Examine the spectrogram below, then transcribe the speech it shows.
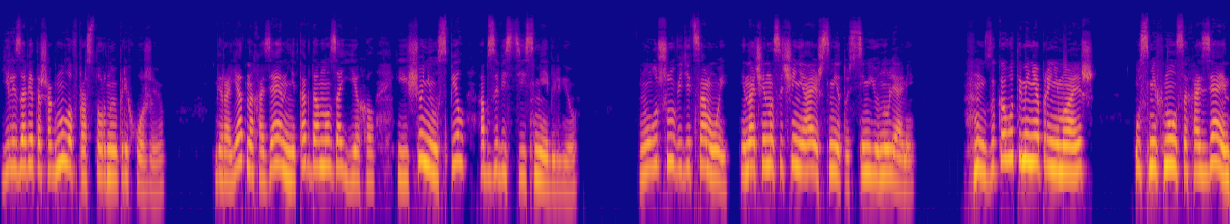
Елизавета шагнула в просторную прихожую. Вероятно, хозяин не так давно заехал и еще не успел обзавестись мебелью. Ну, лучше увидеть самой, иначе насочиняешь смету с семью нулями. «Хм, «За кого ты меня принимаешь?» Усмехнулся хозяин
